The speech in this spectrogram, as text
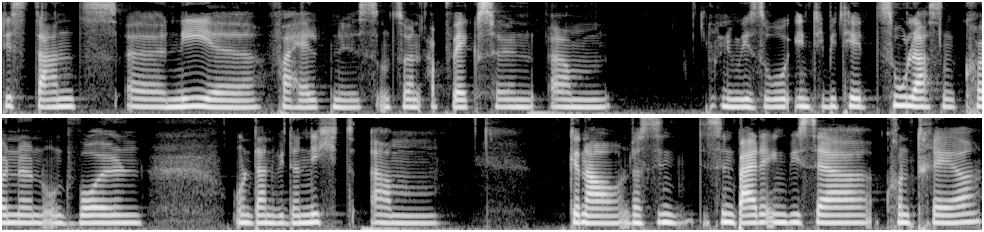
Distanz-Nähe-Verhältnis und so ein Abwechseln, ähm, irgendwie so Intimität zulassen können und wollen und dann wieder nicht. Ähm, genau, das sind, sind beide irgendwie sehr konträr.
